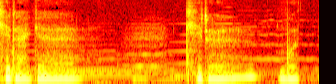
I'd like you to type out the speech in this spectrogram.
길에게 길을 묻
